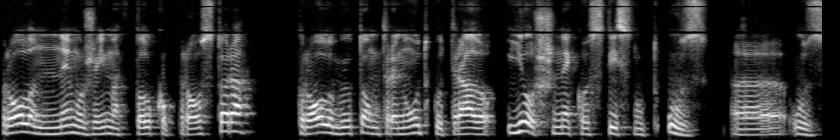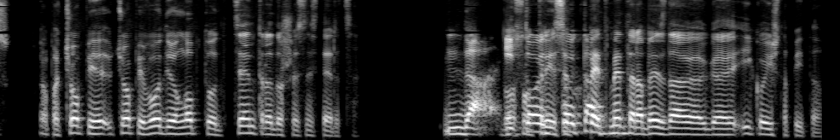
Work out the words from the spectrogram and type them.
Krolo ne može imati toliko prostora, Krolu bi u tom trenutku trebalo još neko stisnut uz, e, uz Da, pa Čop je, Čop je vodio loptu od centra do 16 terca. da, i Doslovno to, je- to je 35 taj- metara bez da ga je iko išta pitao.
